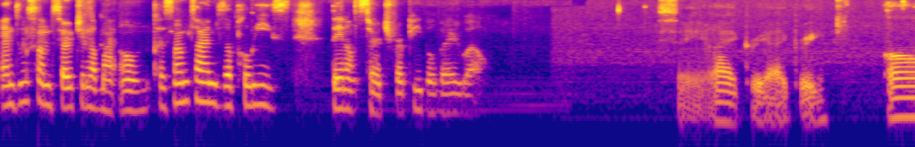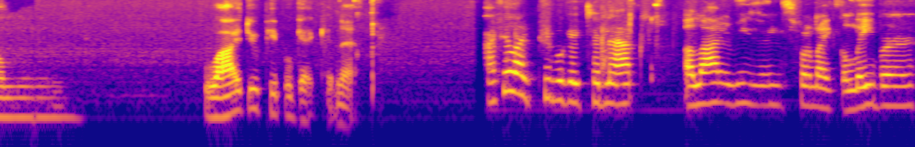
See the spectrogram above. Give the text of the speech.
and do some searching of my own because sometimes the police they don't search for people very well. Same. I agree. I agree. Um, why do people get kidnapped? I feel like people get kidnapped a lot of reasons for like labor.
